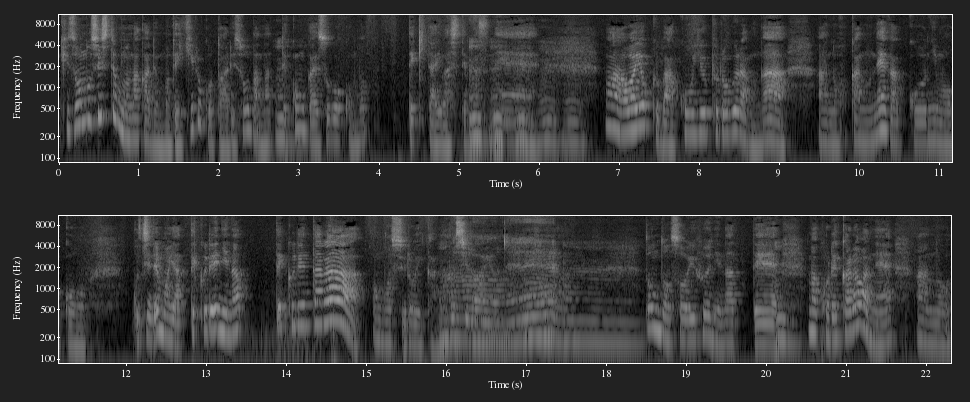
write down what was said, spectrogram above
既存のシステムの中でもできることありそうだなって、うん。今回すごく思って期待はしてうんますね。まあ、あわよくばこういうプログラムがあの他のね学校にもこううちでもやってくれになってくれたら面白いかな。面白いよね。うんどんどんそういう風になって、うん。まあ、これからはねあの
